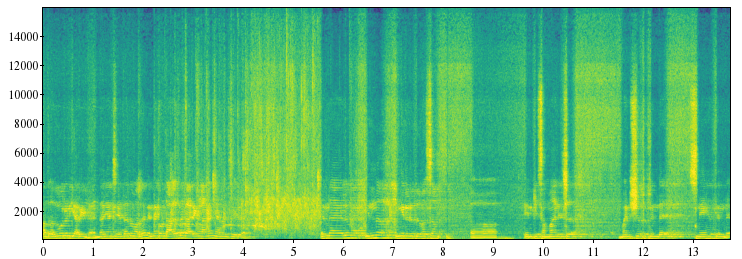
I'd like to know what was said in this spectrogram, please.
അത് അതുപോലും എനിക്ക് അറിയില്ല എന്താ ഞാൻ ചെയ്യേണ്ടതെന്ന് പറഞ്ഞാൽ എന്നെ കൊണ്ടാകുന്ന കാര്യങ്ങളാണ് ഞാൻ ചെയ്തത് എന്തായാലും ഇന്ന് ഇങ്ങനൊരു ദിവസം എനിക്ക് സമ്മാനിച്ച മനുഷ്യത്വത്തിന്റെ സ്നേഹത്തിന്റെ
